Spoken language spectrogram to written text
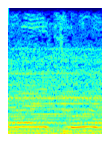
在左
